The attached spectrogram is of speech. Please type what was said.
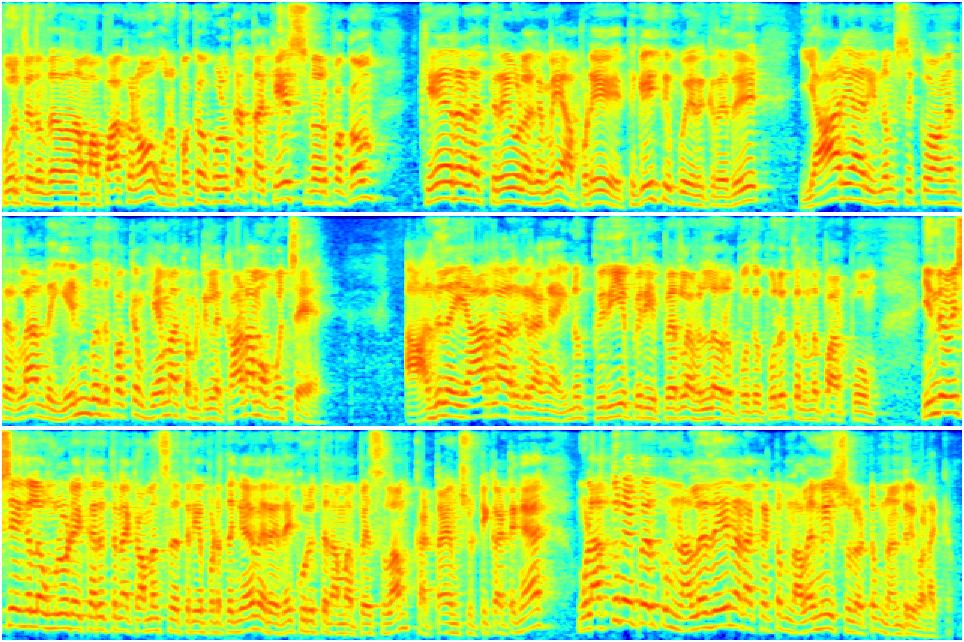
பொறுத்திருந்ததை நம்ம பார்க்கணும். ஒரு பக்கம் கொல்கத்தா கேஸ் இன்னொரு பக்கம் கேரள திரையுலகமே அப்படியே திகைத்து போயிருக்கிறது. யார் யார் இன்னும் சிக்குவாங்கன்னு தெரில அந்த எண்பது பக்கம் ஹேமா கமிட்டியில் காணாமல் போச்சே. அதில் யாரெல்லாம் இருக்கிறாங்க? இன்னும் பெரிய பெரிய பேர்லாம் வெளில வரப்போகுது பொறுத்திருந்து பார்ப்போம். இந்த விஷயங்களில் உங்களுடைய கருத்தின கமெண்ட்ஸில் தெரியப்படுத்துங்க. வேறு எதை குறித்து நம்ம பேசலாம் கட்டாயம் சுட்டி காட்டுங்க உங்கள் அத்துணை பேருக்கும் நல்லதே நடக்கட்டும் நலமே சொல்லட்டும். நன்றி வணக்கம்.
